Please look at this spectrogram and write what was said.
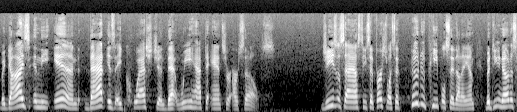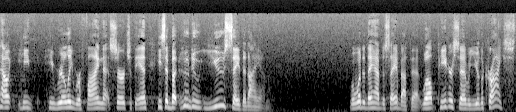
But, guys, in the end, that is a question that we have to answer ourselves. Jesus asked, he said, first of all, I said, Who do people say that I am? But do you notice how he, he really refined that search at the end? He said, But who do you say that I am? Well, what did they have to say about that? Well, Peter said, Well, you're the Christ.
